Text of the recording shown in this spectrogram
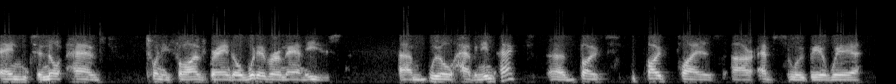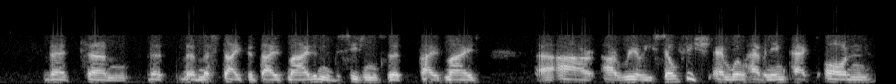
And to not have 25 grand or whatever amount is um, will have an impact. Uh, both both players are absolutely aware that um, that the mistake that they've made and the decisions that they've made uh, are are really selfish and will have an impact on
